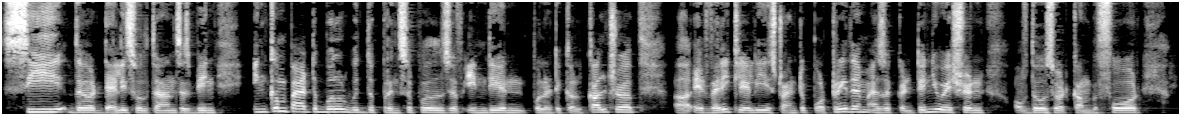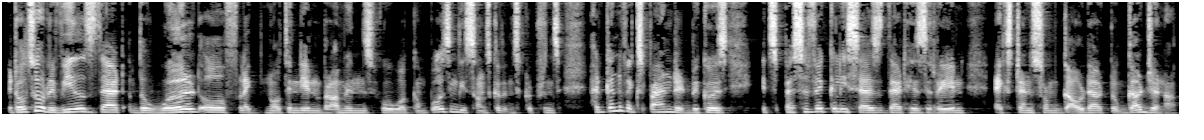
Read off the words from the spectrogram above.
see the Delhi sultans as being incompatible with the principles of Indian political culture. Uh, it very clearly is trying to portray them as a continuation of those who had come before. It also reveals that the world of like North Indian Brahmins who were composing these Sanskrit inscriptions had kind of expanded because it specifically says that his reign extends from Gauda to Garjana,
